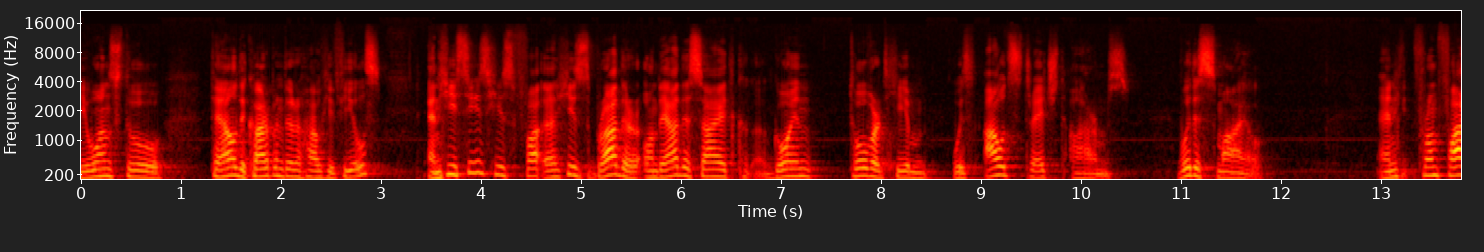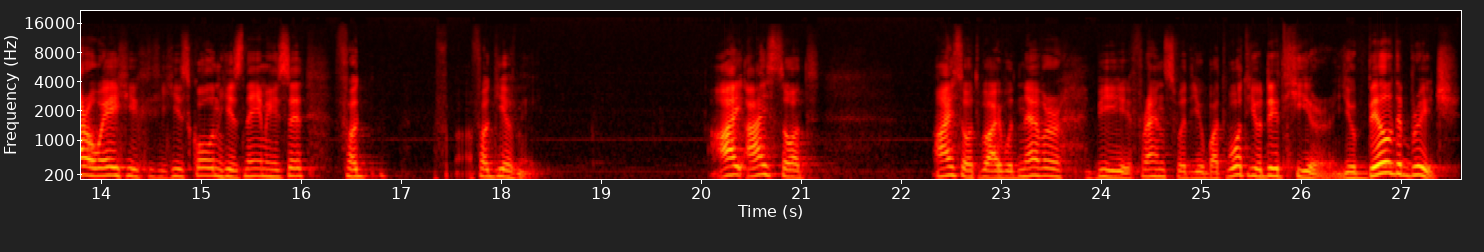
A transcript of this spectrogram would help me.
he wants to tell the carpenter how he feels. And he sees his, uh, his brother on the other side going toward him with outstretched arms, with a smile. And from far away, he, he's calling his name he said, For, Forgive me. I, I thought. I thought I would never be friends with you, but what you did here, you built a bridge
